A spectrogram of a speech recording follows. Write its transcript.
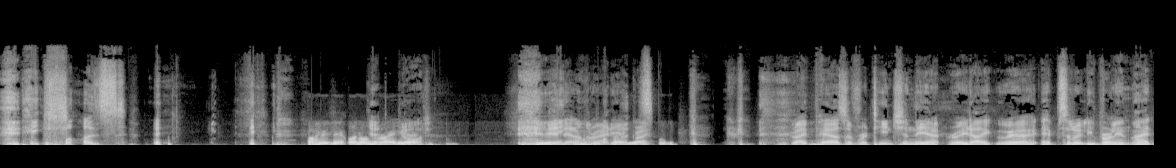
he was. I heard that one on the radio. God. You heard that on the radio. Great, great powers of retention there, Reedo. Were absolutely brilliant, mate.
